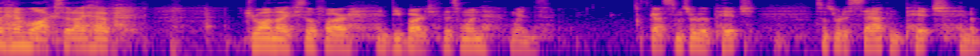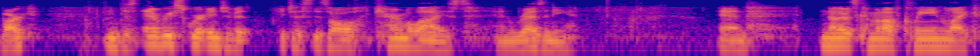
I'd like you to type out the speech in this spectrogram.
The hemlocks that I have draw knife so far and debarked, this one wins. It's got some sort of pitch, some sort of sap and pitch in the bark. And just every square inch of it, it just is all caramelized and resiny. And none of it's coming off clean like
